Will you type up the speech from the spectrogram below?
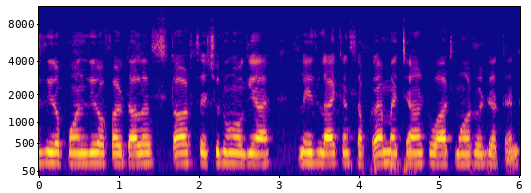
zero point zero five dollar start से शुरू हो गया है Please like and subscribe my channel to watch more videos. And.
